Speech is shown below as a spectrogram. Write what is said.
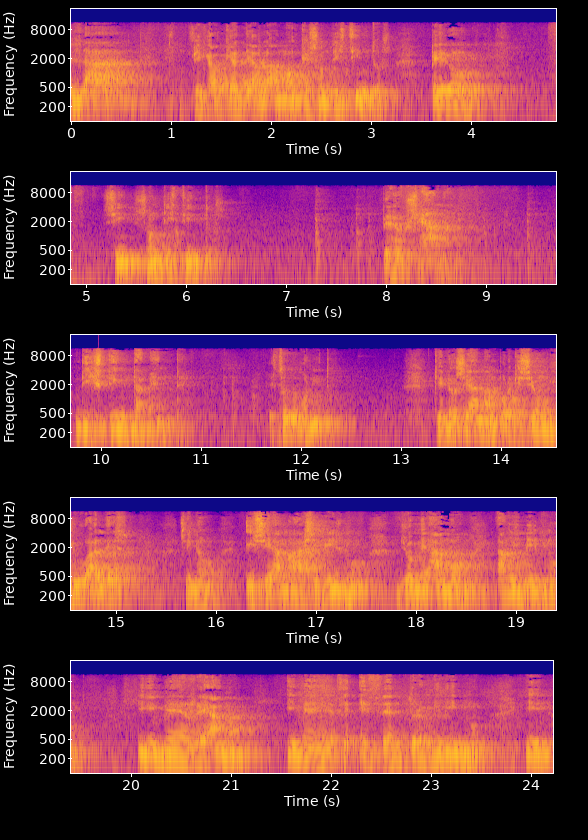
la... Fijaos que antes hablábamos que son distintos, pero sí, son distintos, pero se aman distintamente. Esto es lo bonito. Que no se aman porque sean iguales, sino y se ama a sí mismo. Yo me amo a mí mismo y me reamo y me centro en mí mismo. Y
